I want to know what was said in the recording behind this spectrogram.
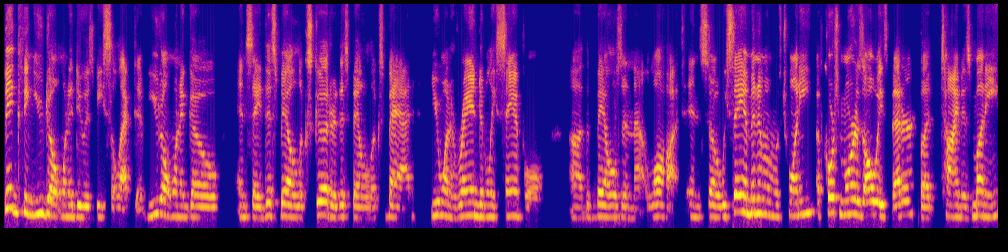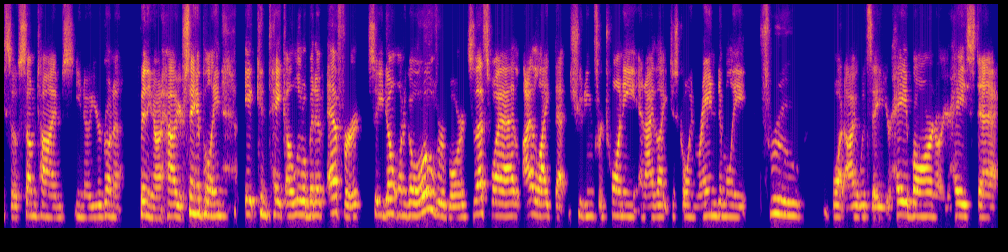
big thing you don't want to do is be selective. You don't want to go and say this bale looks good or this bale looks bad. You want to randomly sample uh, the bales in that lot. And so we say a minimum of 20. Of course, more is always better, but time is money. So sometimes, you know, you're going to, depending on how you're sampling, it can take a little bit of effort. So you don't want to go overboard. So that's why I, I like that shooting for 20 and I like just going randomly through what I would say your hay barn or your haystack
